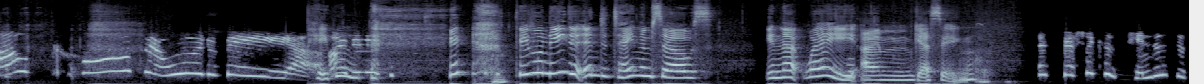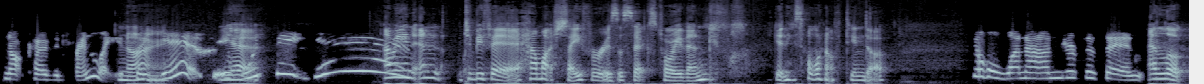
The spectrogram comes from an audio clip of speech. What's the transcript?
Of course it would be. People, people need to entertain themselves in that way, I'm guessing. Especially because Tinder's just not COVID friendly. No. So yes, it Yeah. would be. Yeah. I mean, and to be fair, how much safer is a sex toy than getting someone off Tinder? oh, 100%. And look,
